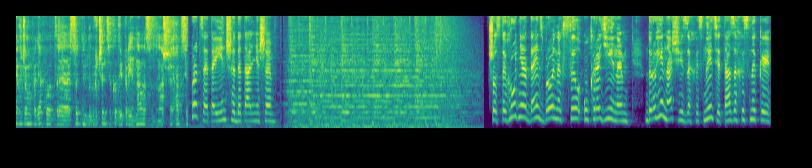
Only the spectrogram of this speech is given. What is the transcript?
Я хочу вам подякувати сотням доброчинців, котрі приєдналися до нашої акції. Про це та інше детальніше. 6 грудня День Збройних сил України. Дорогі наші захисниці та захисники,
